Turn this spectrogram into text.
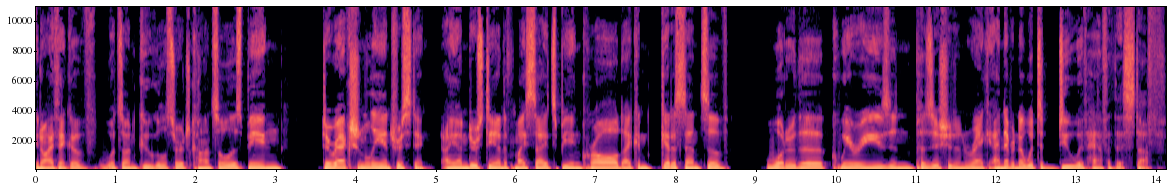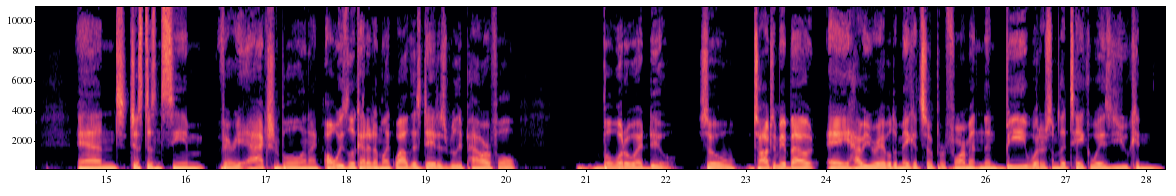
You know, I think of what's on Google Search Console as being directionally interesting. I understand if my site's being crawled, I can get a sense of what are the queries and position and rank. I never know what to do with half of this stuff and just doesn't seem very actionable. And I always look at it, I'm like, wow, this data is really powerful but what do I do? So, talk to me about A, how you were able to make it so performant, and then B, what are some of the takeaways you can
